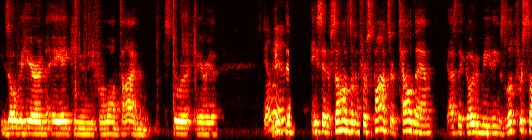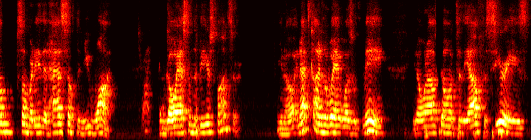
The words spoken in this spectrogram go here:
he's over here in the aa community for a long time in Stuart area. Still is. he said, he said if someone's looking for a sponsor tell them as they go to meetings look for some somebody that has something you want right. and go ask them to be your sponsor. You know, and that's kind of the way it was with me. You know, when I was going to the Alpha series,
